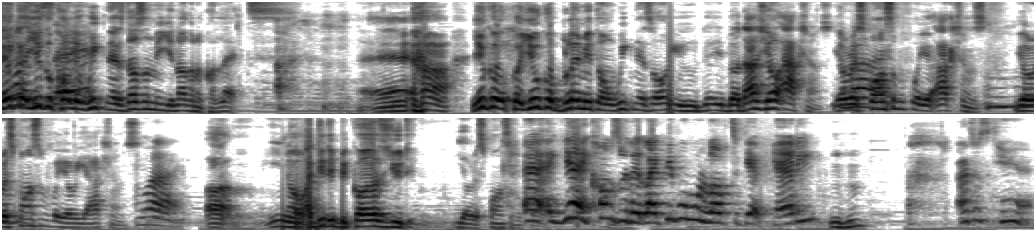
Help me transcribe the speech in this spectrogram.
You you could call it weakness. Doesn't mean you're not gonna collect. Ah, Eh, you could you could blame it on weakness all you but that's your actions. You're Right. responsible for your actions. You're responsible for your reactions. Right. Uh, you know, I did it because you. Did, you're responsible. Uh, it. yeah, it comes with it. Like people who love to get petty, Mm-hmm. I just can't.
